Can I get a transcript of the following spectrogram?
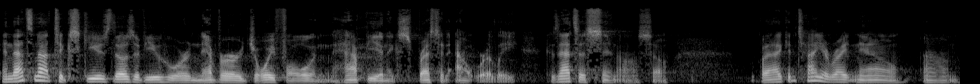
and that's not to excuse those of you who are never joyful and happy and express it outwardly, because that's a sin also. But I can tell you right now, um,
